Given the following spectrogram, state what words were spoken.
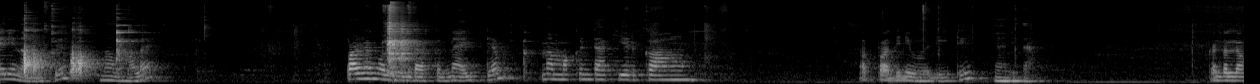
ഇനി നമുക്ക് നമ്മളെ പഴം കൊണ്ടുണ്ടാക്കുന്ന ഐറ്റം നമുക്ക് ഉണ്ടാക്കിയെടുക്കാം അപ്പം അതിന് വേണ്ടിയിട്ട് ഞാനിതാ. കണ്ടല്ലോ?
